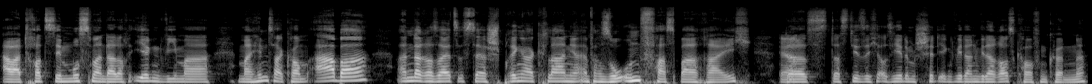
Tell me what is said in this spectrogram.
Aber trotzdem muss man da doch irgendwie mal mal hinterkommen. Aber andererseits ist der Springer-Clan ja einfach so unfassbar reich, Ja. dass dass die sich aus jedem Shit irgendwie dann wieder rauskaufen können, ne?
